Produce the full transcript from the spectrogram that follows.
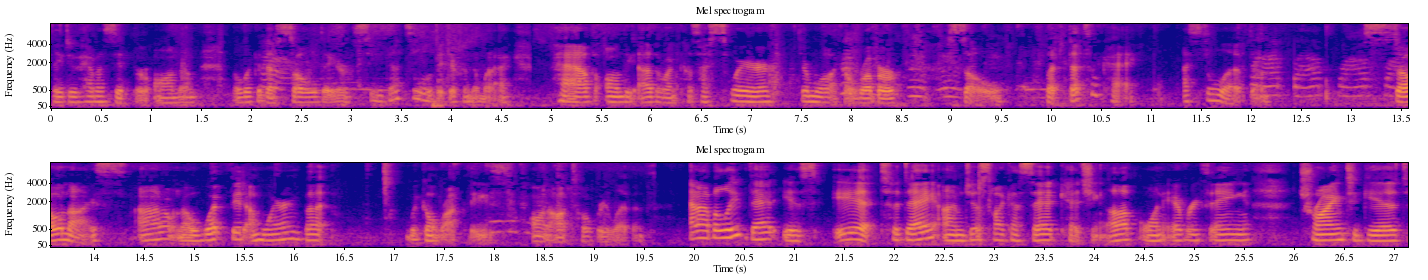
They do have a zipper on them. But look at the sole there. See, that's a little bit different than what I have on the other one because I swear they're more like a rubber sole. But that's okay. I still love them. So nice. I don't know what fit I'm wearing, but we're going to rock these on October 11th. And I believe that is it. Today, I'm just, like I said, catching up on everything, trying to get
